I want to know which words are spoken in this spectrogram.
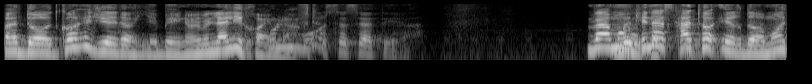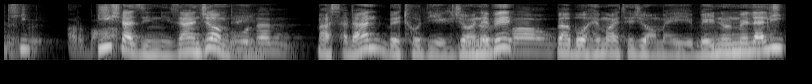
و دادگاه جنایی بین المللی خواهیم رفت. و ممکن است حتی اقداماتی بیش از این نیز انجام دهیم. مثلا به طور یک جانبه و با حمایت جامعه بین المللی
